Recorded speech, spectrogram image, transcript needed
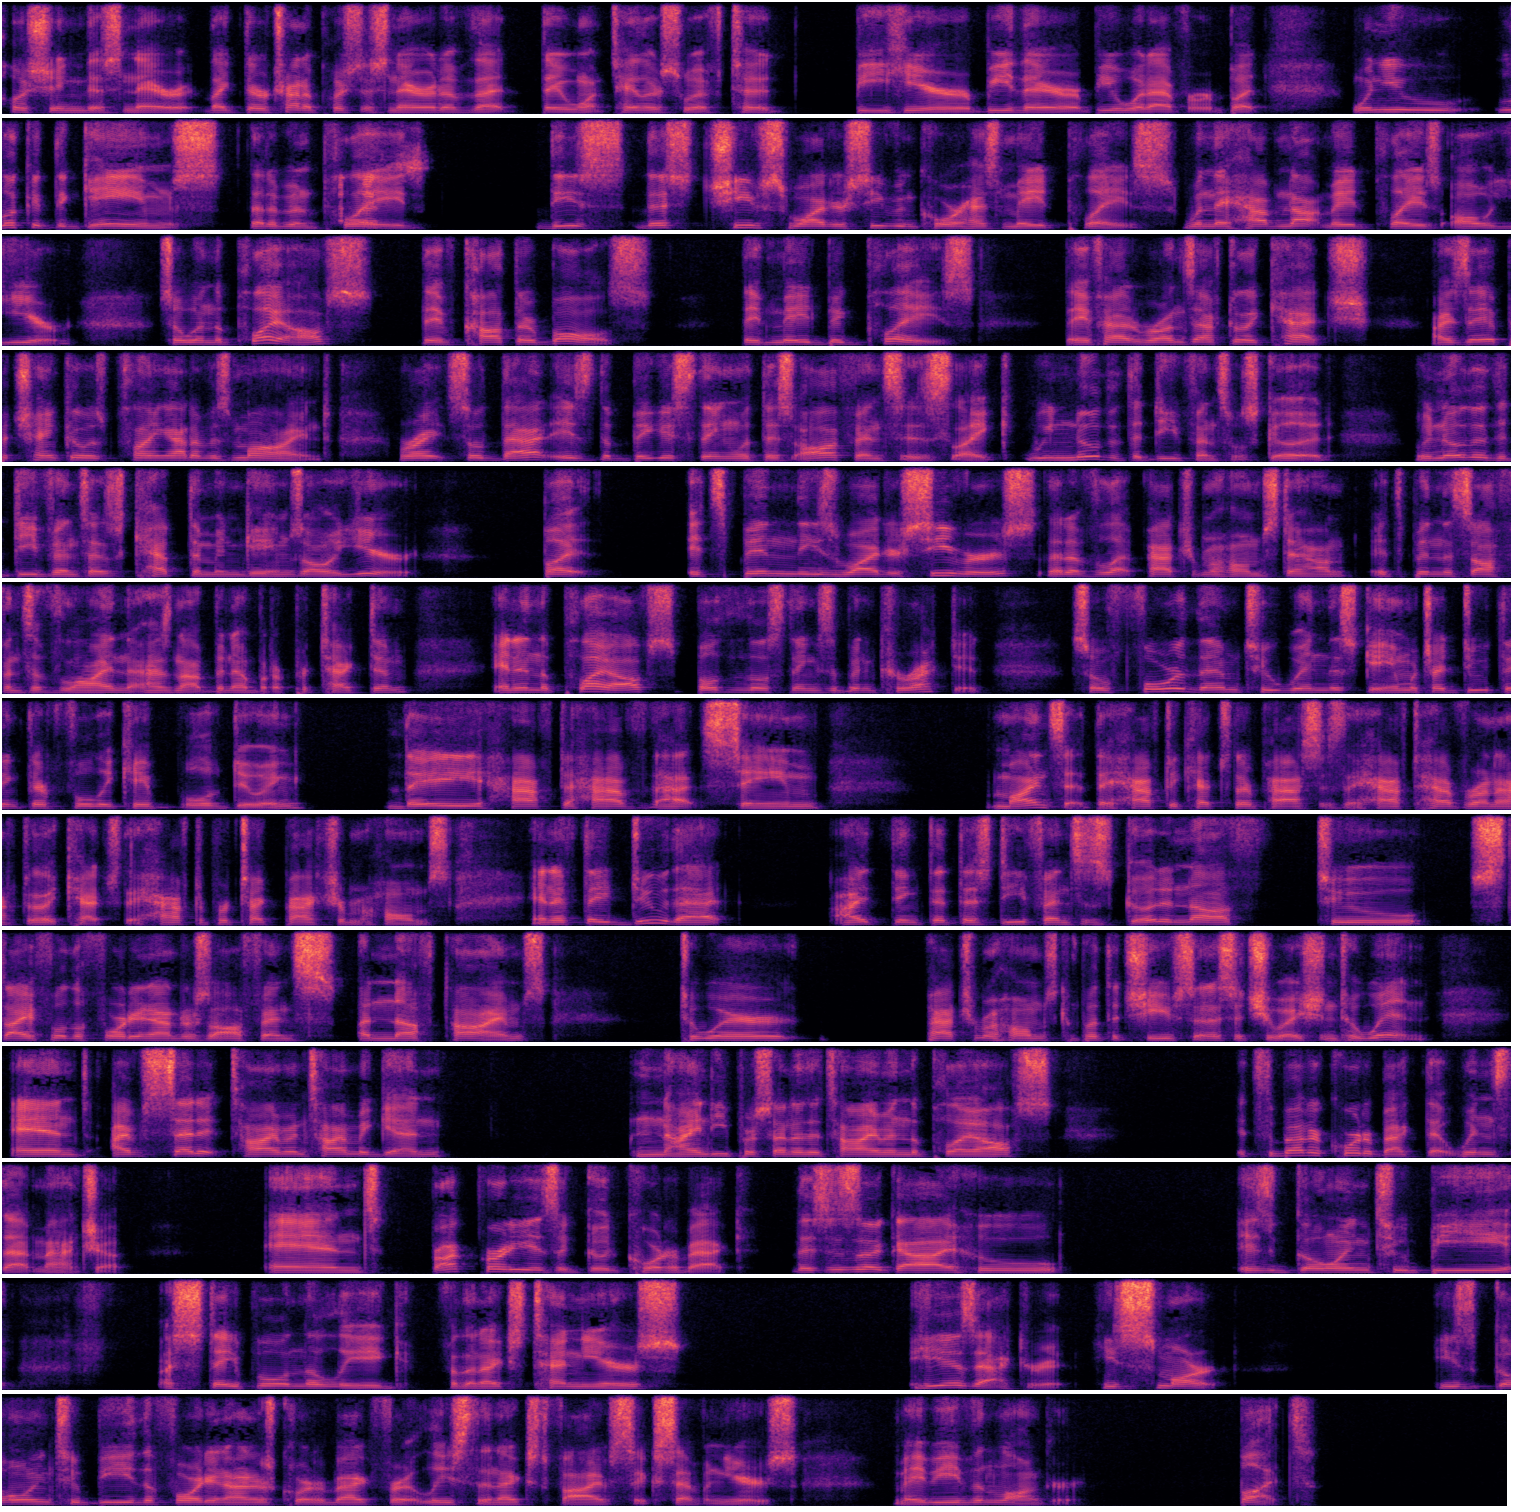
pushing this narrative, like they're trying to push this narrative that they want Taylor Swift to be here, or be there, or be whatever. But when you look at the games that have been played, these this Chiefs wide receiving corps has made plays when they have not made plays all year. So in the playoffs, they've caught their balls. They've made big plays. They've had runs after the catch. Isaiah Pacheco is playing out of his mind, right? So that is the biggest thing with this offense is like we know that the defense was good. We know that the defense has kept them in games all year. But it's been these wide receivers that have let Patrick Mahomes down. It's been this offensive line that has not been able to protect him. And in the playoffs, both of those things have been corrected. So for them to win this game, which I do think they're fully capable of doing, they have to have that same mindset. They have to catch their passes. They have to have run after the catch. They have to protect Patrick Mahomes. And if they do that, I think that this defense is good enough to stifle the 49ers offense enough times to where Patrick Mahomes can put the Chiefs in a situation to win. And I've said it time and time again 90% of the time in the playoffs, it's the better quarterback that wins that matchup. And Brock Purdy is a good quarterback. This is a guy who is going to be a staple in the league for the next 10 years. He is accurate, he's smart. He's going to be the 49ers quarterback for at least the next five, six, seven years, maybe even longer. But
